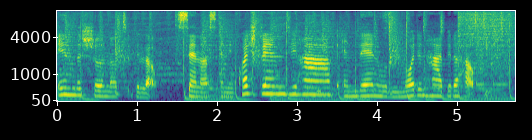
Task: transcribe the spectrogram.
in the show notes below. Send us any questions you have, and then we'll be more than happy to help you.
